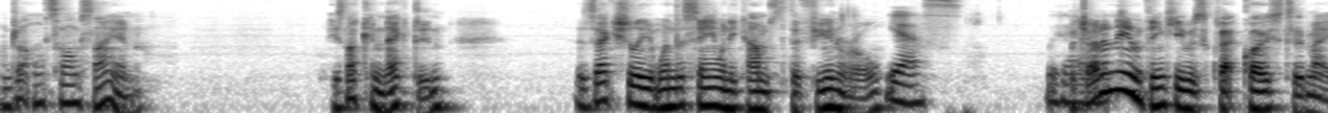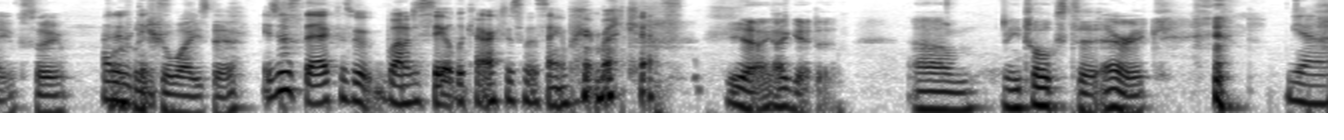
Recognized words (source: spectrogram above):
I'm, ju- that's what I'm saying. he's not connected. It's actually when the scene when he comes to the funeral, Yes. With which I didn't even think he was that close to Maeve, so I'm not really sure so. why he's there. It's just there because we wanted to see all the characters in the same room, I guess. Yeah, I, I get it. Um, and he talks to Eric. Yeah.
